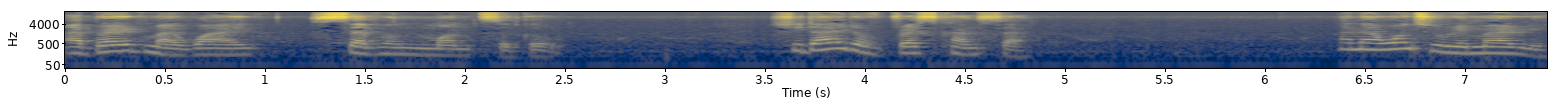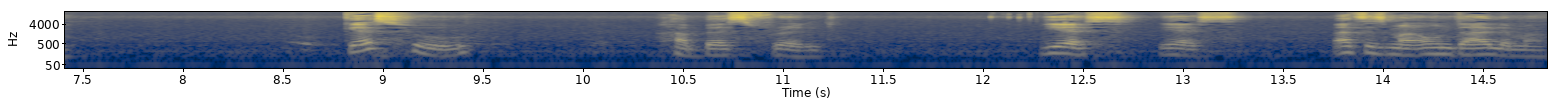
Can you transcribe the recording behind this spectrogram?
I buried my wife seven months ago. She died of breast cancer. And I want to remarry. Guess who? Her best friend. Yes, yes, that is my own dilemma.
